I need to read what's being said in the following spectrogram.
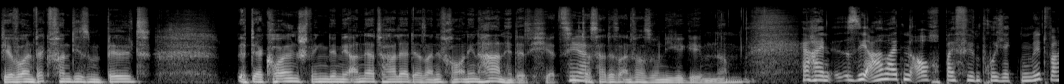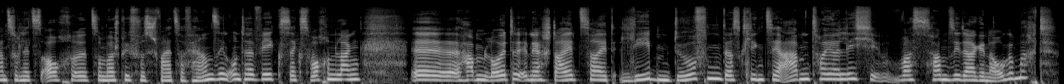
Wir wollen weg von diesem Bild, der Keulen schwingende Neandertaler, der seine Frau an den Haaren hinter sich herzieht. Ja. Das hat es einfach so nie gegeben. Ne? Herr Hein, Sie arbeiten auch bei Filmprojekten mit, waren zuletzt auch äh, zum Beispiel fürs Schweizer Fernsehen unterwegs, sechs Wochen lang, äh, haben Leute in der Steinzeit leben dürfen. Das klingt sehr abenteuerlich. Was haben Sie da genau gemacht?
